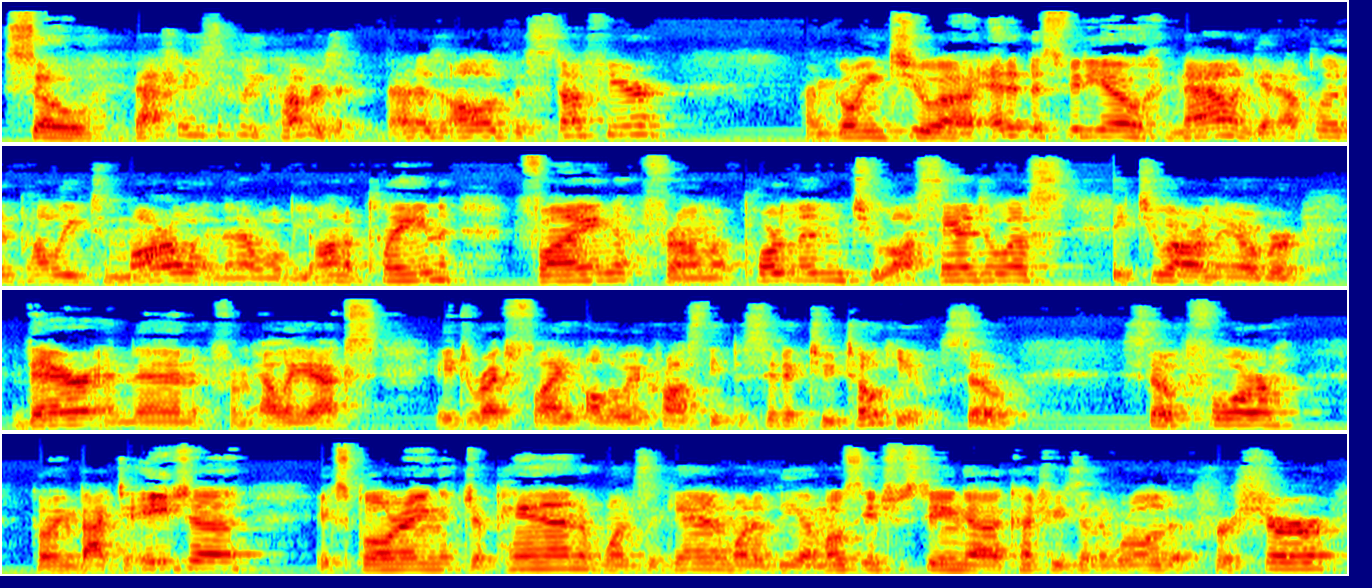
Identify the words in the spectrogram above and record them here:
So that basically covers it. That is all of the stuff here. I'm going to uh, edit this video now and get uploaded probably tomorrow, and then I will be on a plane flying from Portland to Los Angeles, a two hour layover there, and then from LAX, a direct flight all the way across the Pacific to Tokyo. So stoked for going back to Asia, exploring Japan once again, one of the uh, most interesting uh, countries in the world for sure.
